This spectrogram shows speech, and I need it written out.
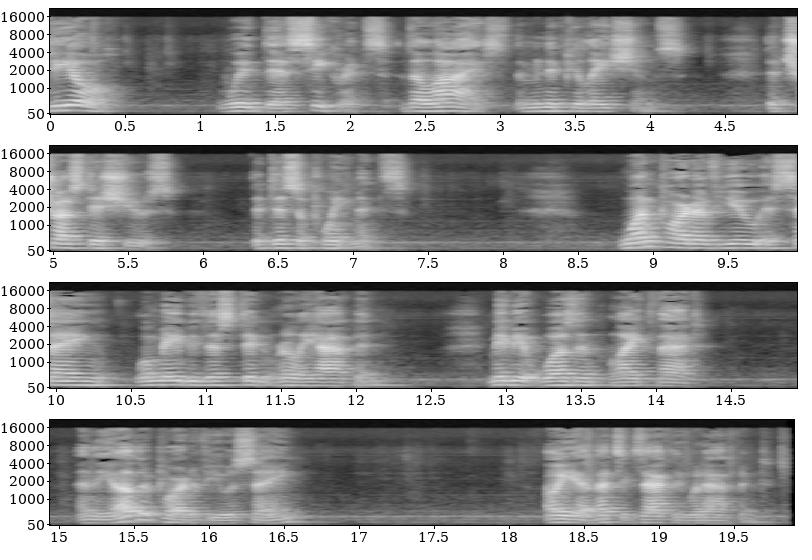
deal with the secrets, the lies, the manipulations, the trust issues, the disappointments. One part of you is saying, well, maybe this didn't really happen. Maybe it wasn't like that. And the other part of you is saying, oh yeah, that's exactly what happened.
